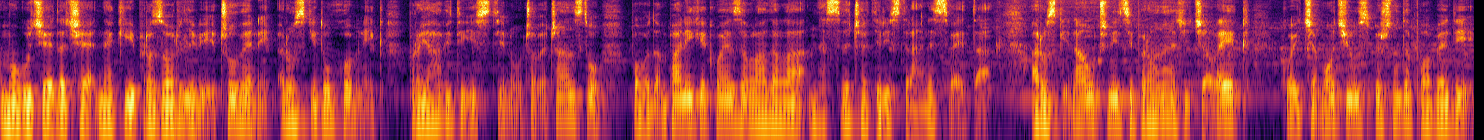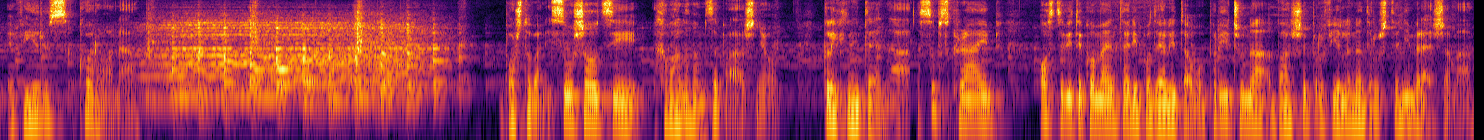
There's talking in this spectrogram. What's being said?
Moguće je da će neki prozorljivi, čuveni ruski duhovnik projaviti istinu u čovečanstvu povodom panike koja je zavladala na sve četiri strane sveta, a ruski naučnici pronaći će lek koji će moći uspešno da pobedi virus korona. Poštovani slušalci, hvala vam za pažnju. Kliknite na subscribe, Ostavite komentar i podelite ovu priču na vaše profile na društvenim mrežama.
